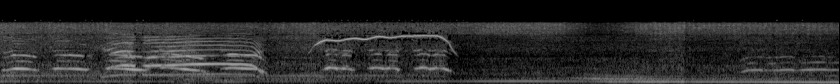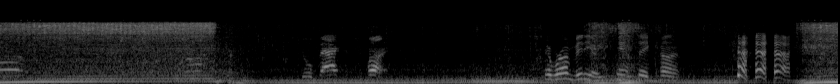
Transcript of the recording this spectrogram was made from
Go, go, go! Yeah, go, go! Get it, get it, get it! Go back. Hey, we're on video. You can't say cunt.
